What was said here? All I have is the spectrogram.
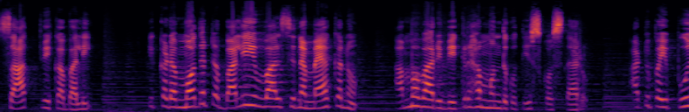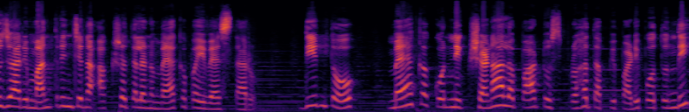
సాత్విక బలి. ఇక్కడ మొదట బలి ఇవ్వాల్సిన మేకను అమ్మవారి విగ్రహం ముందుకు తీసుకొస్తారు. అటుపై పూజారి మంత్రించిన అక్షతలను మేకపై వేస్తారు. దీంతో మేక కొన్ని క్షణాల పాటు స్పృహ తప్పి పడిపోతుంది.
